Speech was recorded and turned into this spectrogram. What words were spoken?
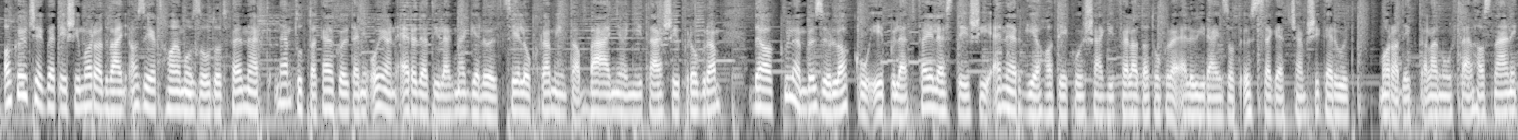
A költségvetési maradvány azért halmozódott fel, mert nem tudtak elkölteni olyan eredetileg megjelölt célokra, mint a bányanyítási program, de a különböző lakóépület fejlesztési, energiahatékonysági feladatokra előirányzott összeget sem sikerült maradéktalanul felhasználni.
